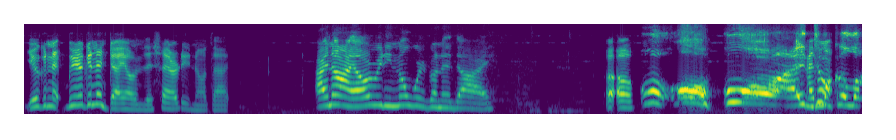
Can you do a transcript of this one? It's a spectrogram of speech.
You're gonna. We're gonna die on this. I already know that. I know. I already know we're gonna die. Uh oh. Oh, oh, oh! I I'm took a lot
